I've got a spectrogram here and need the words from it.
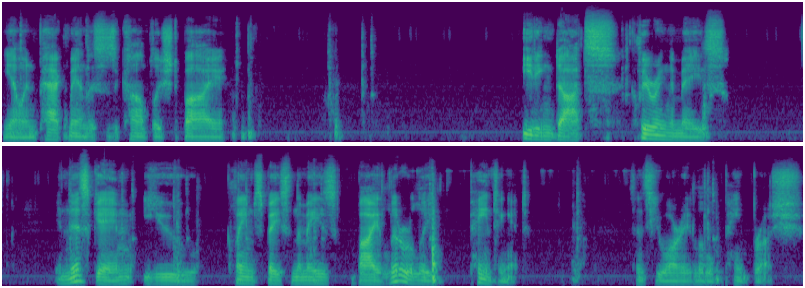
You know, in Pac-Man this is accomplished by eating dots, clearing the maze. In this game, you claim space in the maze by literally painting it since you are a little paintbrush.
